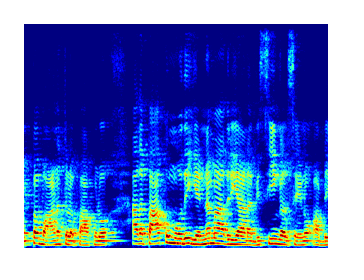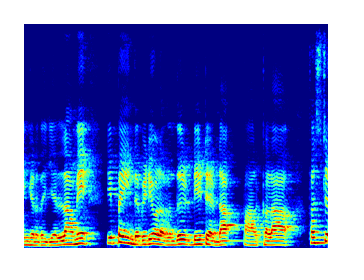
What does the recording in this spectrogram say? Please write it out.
எப்போ வானத்தில் பார்க்கணும்? அதை பார்க்கும்போது என்ன மாதிரியான விஷயங்கள் செய்யணும் அப்படிங்கிறத எல்லாமே இப்போ இந்த வீடியோவில் வந்து டீட்டெயில்டாக பார்க்கலாம். ஃபஸ்ட்டு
